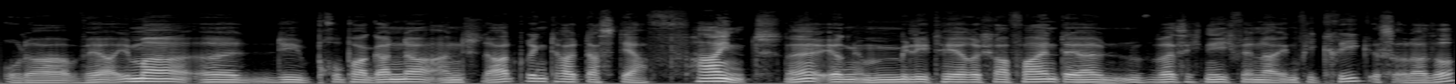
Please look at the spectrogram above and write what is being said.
oder wer immer äh, die Propaganda an den Staat bringt, halt, dass der Feind, ne, irgendein militärischer Feind, der, weiß ich nicht, wenn da irgendwie Krieg ist oder so,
